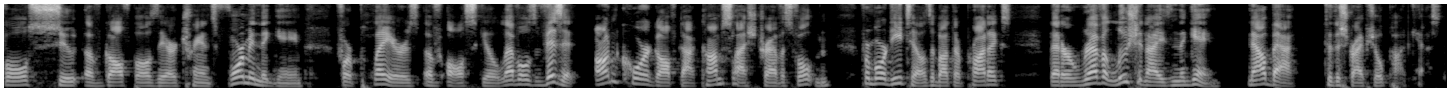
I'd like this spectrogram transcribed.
full suit of golf balls. They are transforming the game for players of all skill levels. Visit oncoregolf.com slash Travis Fulton for more details about their products that are revolutionizing the game. Now back to the Stripe Show podcast.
